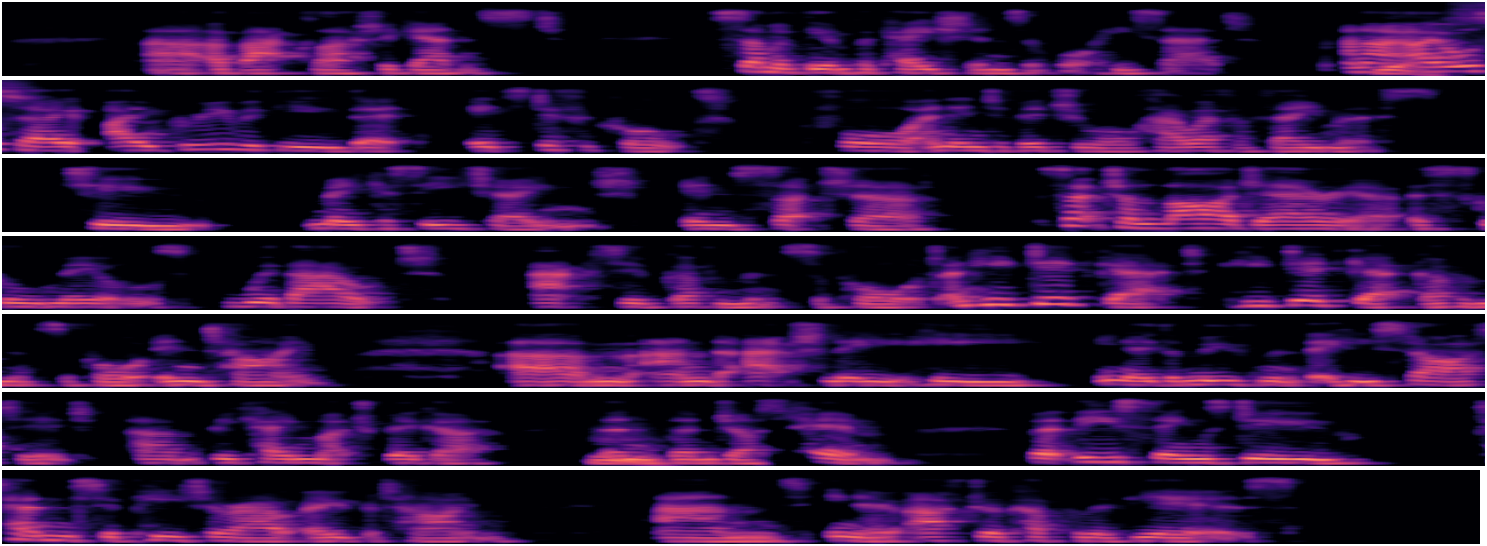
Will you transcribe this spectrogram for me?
uh, a backlash against some of the implications of what he said. And yes. I, I also I agree with you that it's difficult for an individual, however famous, to make a sea change in such a such a large area as school meals without active government support. And he did get he did get government support in time. Um, and actually he you know the movement that he started um, became much bigger than mm. than just him. But these things do tend to peter out over time. And you know after a couple of years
